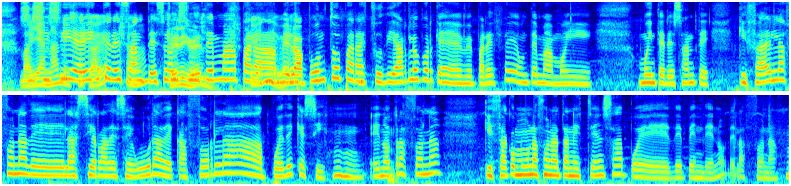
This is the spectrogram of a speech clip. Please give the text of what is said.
Vaya sí, sí, sí, es que hecho, interesante. ¿eh? Eso ¿Qué es nivel? un tema ¿Qué para. Me lo apunto para estudiarlo porque me parece un tema muy, muy interesante. Quizá en la zona de la Sierra de Segura, de Cazorla, puede que sí. En otras zonas, quizá como una zona tan extensa, pues depende, ¿no? De la zona.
